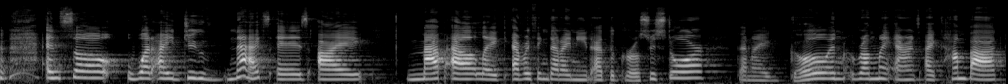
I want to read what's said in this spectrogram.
and so what I do next is I map out like everything that I need at the grocery store. Then I go and run my errands. I come back,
